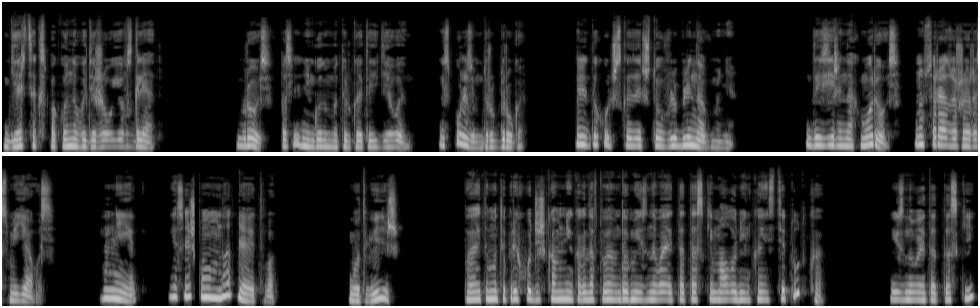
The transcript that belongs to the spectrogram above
Герцог спокойно выдержал ее взгляд. Брось, в последние годы мы только это и делаем. Используем друг друга. Или ты хочешь сказать, что влюблена в меня? Дезири нахмурилась, но сразу же рассмеялась. Нет, я слишком умна для этого. Вот видишь? Поэтому ты приходишь ко мне, когда в твоем доме изнывает от тоски молоденькая институтка? Изнывает от тоски?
